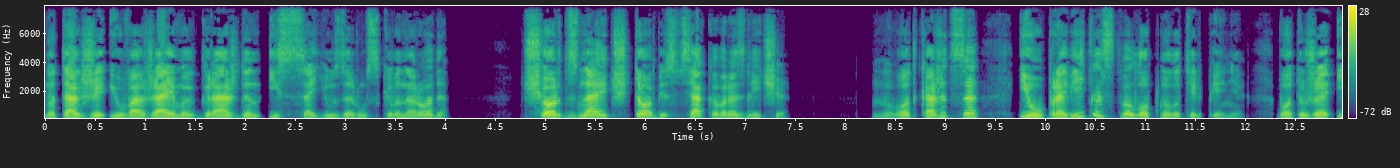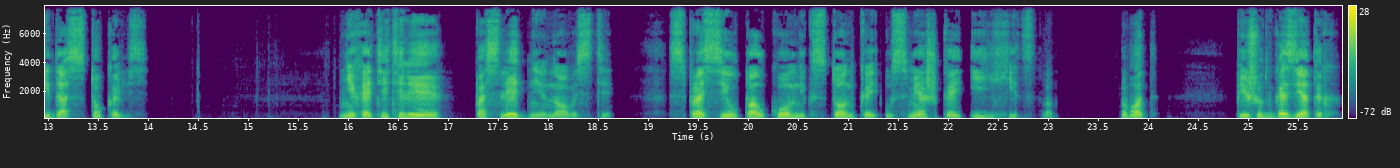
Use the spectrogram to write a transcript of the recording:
но также и уважаемых граждан из Союза русского народа. Черт знает что, без всякого различия. Ну вот, кажется, и у правительства лопнуло терпение. Вот уже и достукались. Не хотите ли последние новости? — спросил полковник с тонкой усмешкой и ехидством. — Вот, пишут в газетах.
